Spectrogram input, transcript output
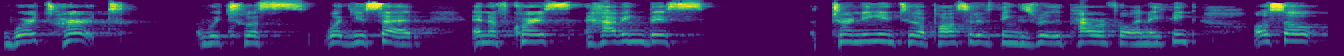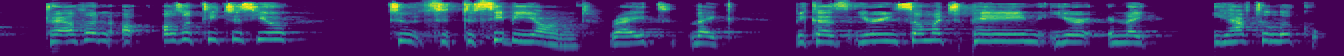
words hurt, which was what you said. And of course, having this turning into a positive thing is really powerful. And I think also triathlon also teaches you to, to, to see beyond, right? Like, because you're in so much pain, you're in like, you have to look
